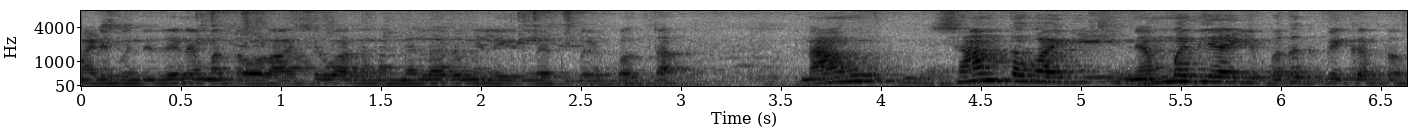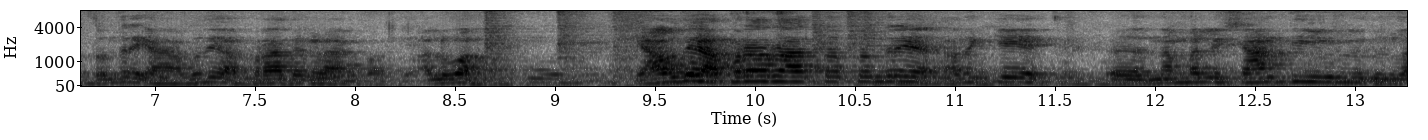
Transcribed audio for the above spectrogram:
ಮಾಡಿ ಬಂದಿದ್ದೇನೆ ಮತ್ತು ಅವಳ ಆಶೀರ್ವಾದ ನಮ್ಮೆಲ್ಲರ ಮೇಲೆ ಇರ್ಲಕ್ಕೆ ಬೇಡ್ಕೊಳ್ತಾ ನಾವು ಶಾಂತವಾಗಿ, ನೆಮ್ಮದಿಯಾಗಿ ಬದುಕಬೇಕಂತಂದ್ರೆ ಯಾವುದೇ ಅಪರಾಧಗಳಾಗಬಾರ್ದು, ಅಲ್ವಾ? ಯಾವುದೇ ಅಪರಾಧ ಆಗ್ತಂದ್ರೆ ಅದಕ್ಕೆ ನಮ್ಮಲ್ಲಿ ಶಾಂತಿ ಇರುವುದಿಲ್ಲ,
